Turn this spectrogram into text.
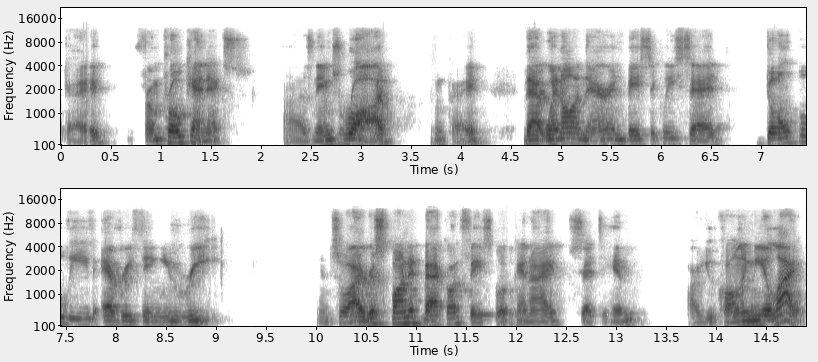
okay, from ProKennex, uh, his name's Rod, okay, that went on there and basically said, don't believe everything you read. And so I responded back on Facebook and I said to him, Are you calling me a liar?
